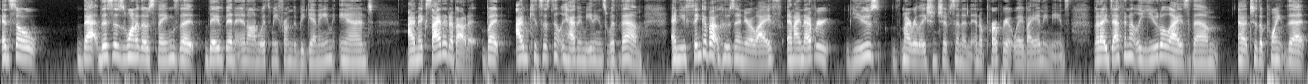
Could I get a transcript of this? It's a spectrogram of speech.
and so that this is one of those things that they've been in on with me from the beginning and i'm excited about it but i'm consistently having meetings with them. And you think about who's in your life and i never use my relationships in an inappropriate way by any means but i definitely utilize them uh, to the point that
